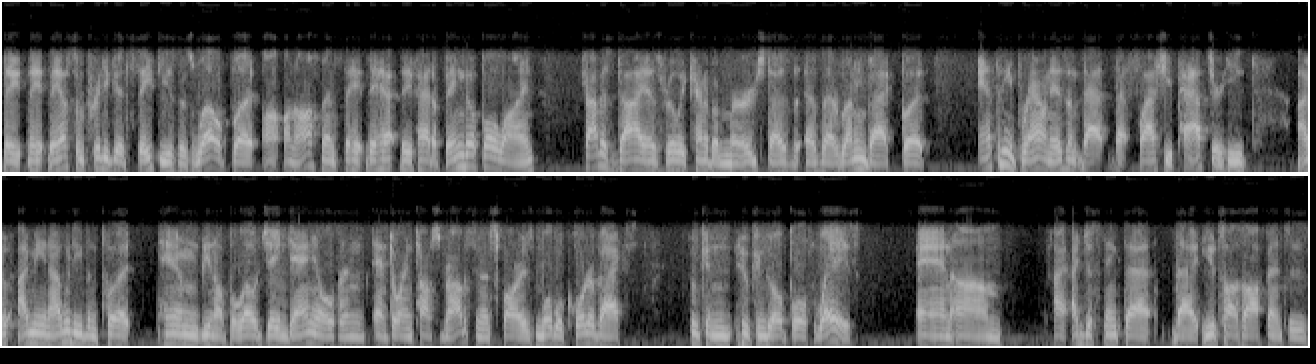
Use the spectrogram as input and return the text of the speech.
they they, they have some pretty good safeties as well. But on, on offense, they they ha- they've had a banged up O line. Travis Dye has really kind of emerged as as that running back, but Anthony Brown isn't that that flashy passer. He, I, I mean, I would even put him, you know, below Jayden Daniels and and Dorian Thompson Robinson as far as mobile quarterbacks who can who can go both ways. And um, I, I just think that that Utah's offense is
